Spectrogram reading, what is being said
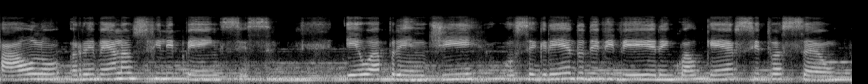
Paulo revela aos Filipenses: Eu aprendi o segredo de viver em qualquer situação,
